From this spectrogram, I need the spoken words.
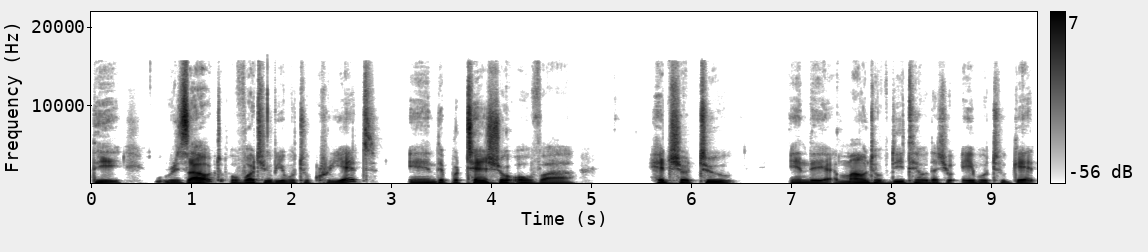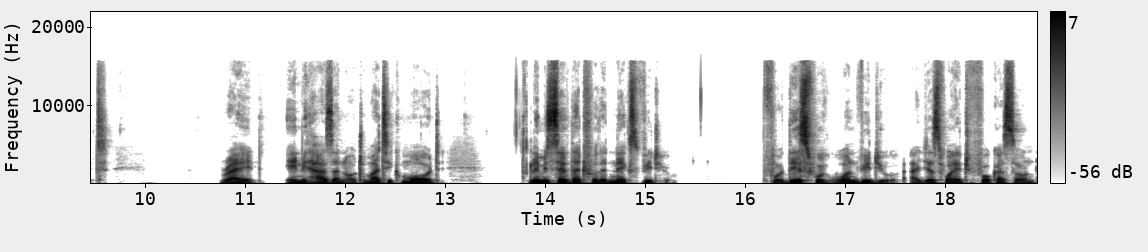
the result of what you'll be able to create and the potential of uh, headshot 2 in the amount of detail that you're able to get right? And it has an automatic mode. Let me save that for the next video for this one video, I just wanted to focus on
